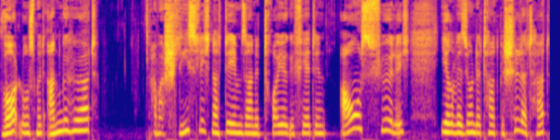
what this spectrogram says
wortlos mit angehört. Aber schließlich, nachdem seine treue Gefährtin ausführlich ihre Version der Tat geschildert hat,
